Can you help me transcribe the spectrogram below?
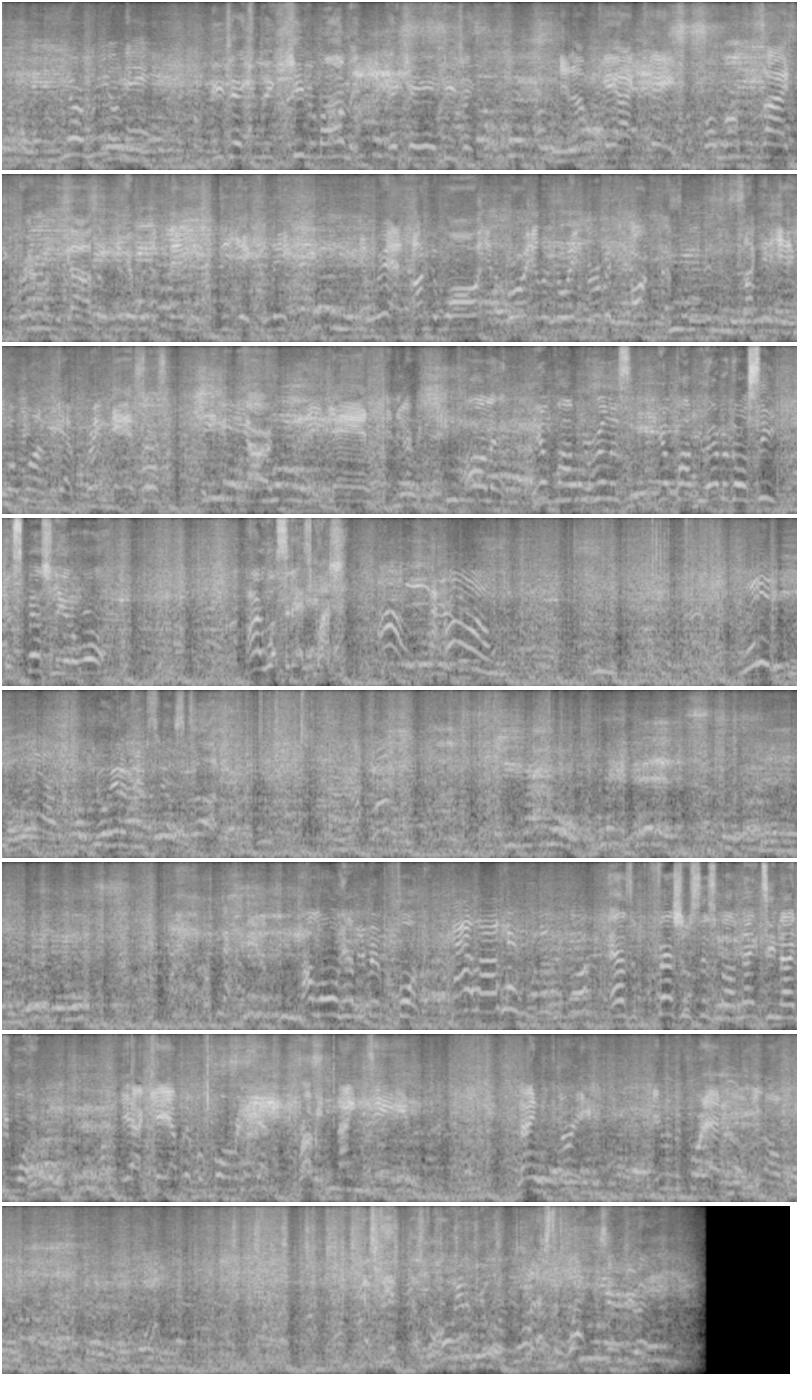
Your real name. DJ Khaaliq Keevan Muhammad, a.k.a. DJ Khaaliq. And I'm KIK from Football Society Grandmother Guys. I'm here with the famous DJ Khaaliq. And we're at Underwall in Aurora, Illinois Urban Art Festival. This is the second annual one. We have break dancers, yard, DJing, and everything. All that. Hip-hop gorillas, hip-hop you ever gonna see, especially in Aurora. All right, what's the next question? Oh, oh. Did, Your interview just sucked. How long have you been performing? how long have you been before? As a professional since about 1991. Yeah, okay, I've been performing since probably 1993. whacked everywhere.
